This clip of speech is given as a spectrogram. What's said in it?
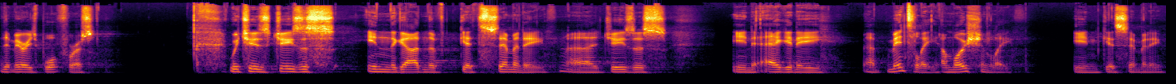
that Mary's brought for us which is Jesus in the Garden of Gethsemane, uh, Jesus in agony, uh, mentally, emotionally, in Gethsemane.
